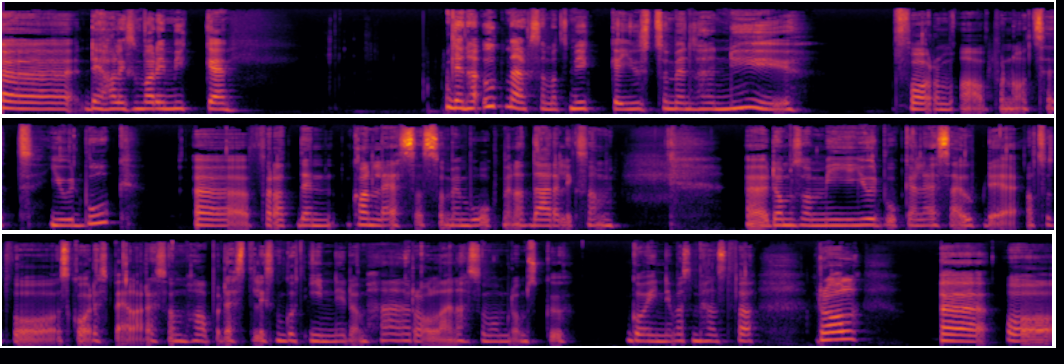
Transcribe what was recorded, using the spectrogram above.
uh, det har liksom varit mycket den har uppmärksammats mycket just som en sån här ny form av på något sätt ljudbok. Eh, för att den kan läsas som en bok men att där är liksom eh, de som i ljudboken läser upp det, alltså två skådespelare som har på det liksom gått in i de här rollerna som om de skulle gå in i vad som helst för roll. Eh, och,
